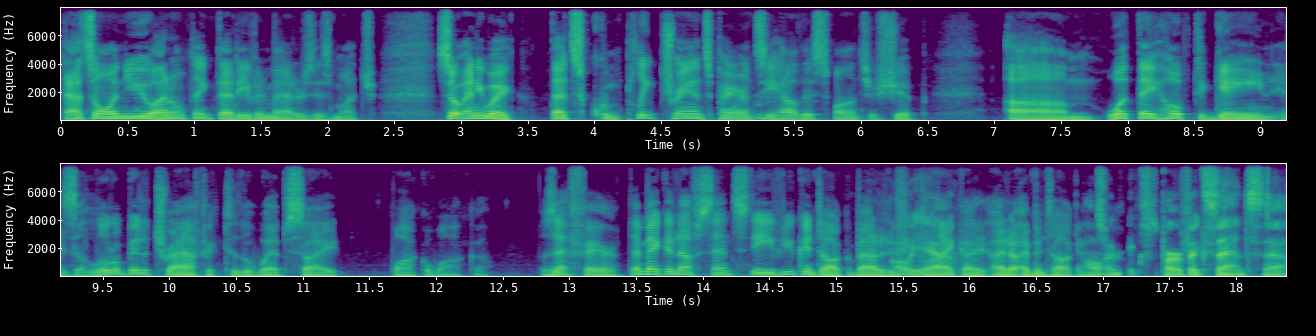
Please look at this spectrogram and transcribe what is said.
that's on you. I don't think that even matters as much. So anyway, that's complete transparency how this sponsorship um, what they hope to gain is a little bit of traffic to the website Waka Waka. Is that fair? That make enough sense, Steve? You can talk about it if Oh, you yeah. like. I, I, have been talking. in Oh, it makes perfect sense. Yeah.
